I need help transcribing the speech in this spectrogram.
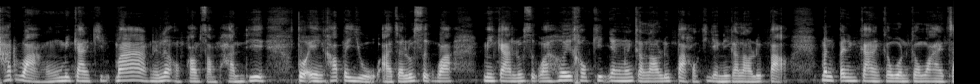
คาดหวัง มีการคิดมากในเรื่องของความสัมพันธ์ที่ตัวเองเข้าไปอยู่ อาจจะรู้สึกว่ามีการรู้สึกว่าเฮ้ยเขาคิดอย่างนั้นกับเราหรือเปล่าเขาคิดอย่างนี้กับเราหรือเปล่า มันเป็นการกังวลกังวายใจ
